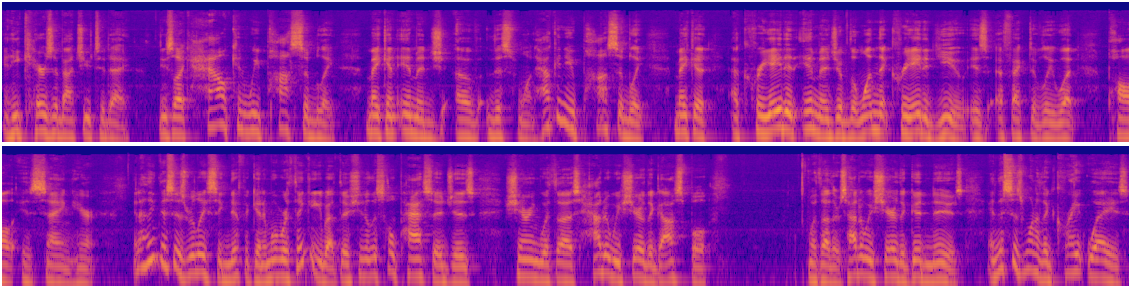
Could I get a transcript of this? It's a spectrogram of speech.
And he cares about you today. He's like, how can we possibly make an image of this one? How can you possibly make a, a created image of the one that created you? Is effectively what Paul is saying here. And I think this is really significant. And when we're thinking about this, you know, this whole passage is sharing with us how do we share the gospel with others? How do we share the good news? And this is one of the great ways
